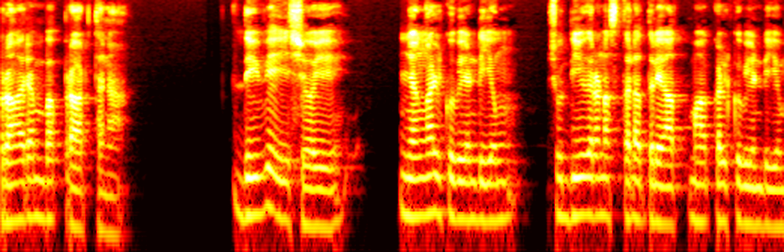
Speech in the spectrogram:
പ്രാരംഭ പ്രാർത്ഥന. ദിവ്യ ഈശോയെ ഞങ്ങൾക്കു വേണ്ടിയും ശുദ്ധീകരണ സ്ഥലത്തിലെ ആത്മാക്കൾക്കു വേണ്ടിയും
